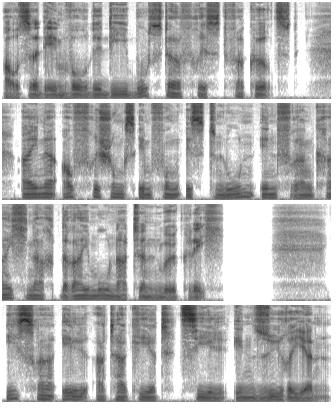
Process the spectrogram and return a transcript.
Außerdem wurde die Boosterfrist verkürzt. Eine Auffrischungsimpfung ist nun in Frankreich nach drei Monaten möglich. Israel attackiert Ziel in Syrien.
